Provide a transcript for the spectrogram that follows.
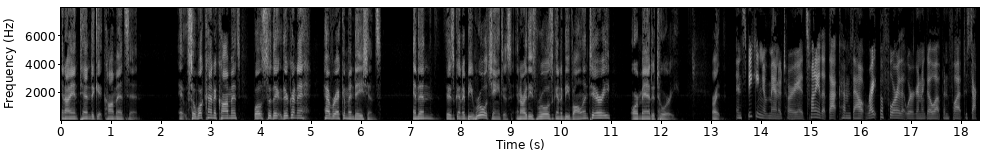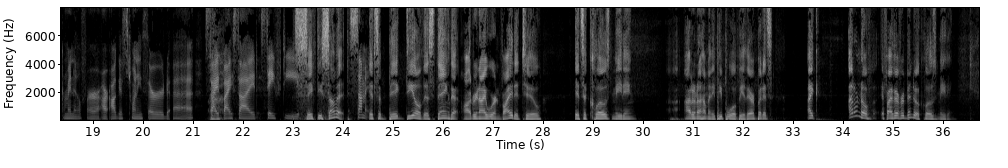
and I intend to get comments in. And so, what kind of comments? Well, so they're, they're going to have recommendations, and then there's going to be rule changes. And are these rules going to be voluntary or mandatory? Right. And speaking of mandatory, it's funny that that comes out right before that we're going to go up and fly up to Sacramento for our August 23rd uh, side by side safety Safety Summit. Summit. It's a big deal. This thing that Audrey and I were invited to. It's a closed meeting. I don't know how many people will be there, but it's like I don't know if I've ever been to a closed meeting.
